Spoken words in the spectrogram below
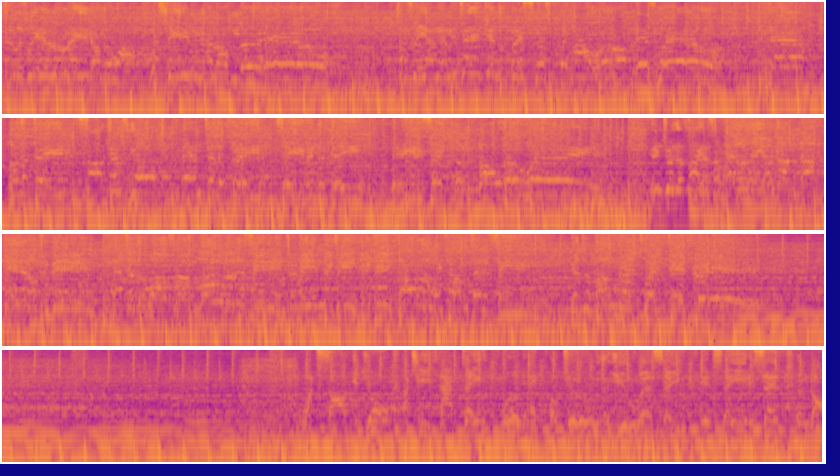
Fearlessly in the raid of the war, machine gun on the hill. Charge the enemy, taking the prisoners by echo to the USA. It's 82nd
